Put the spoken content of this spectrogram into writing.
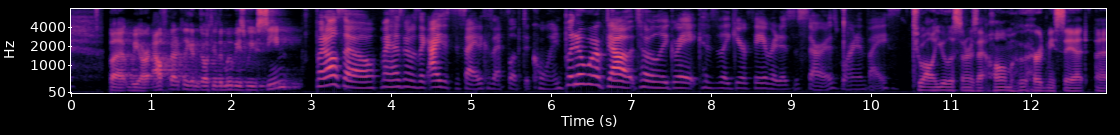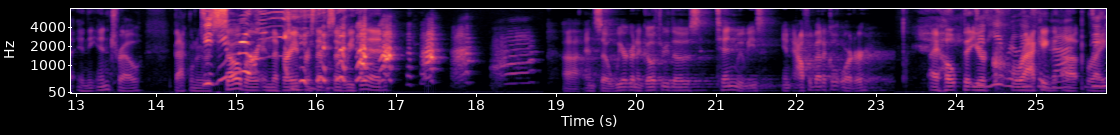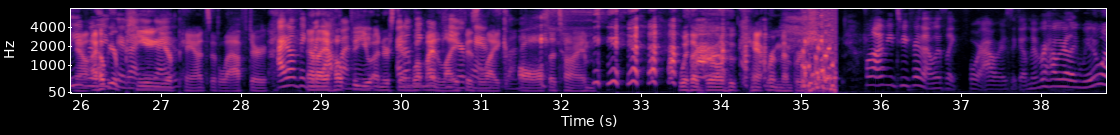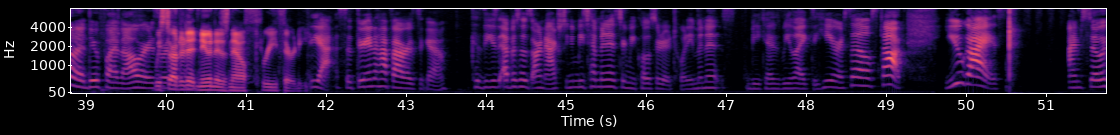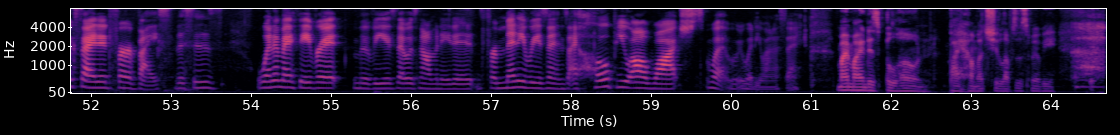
But we are alphabetically going to go through the movies we've seen. But also, my husband was like, I just decided because I flipped a coin, but it worked out totally great because like your favorite is The Star is Born in Vice. To all you listeners at home who heard me say it uh, in the intro, back when we were Did you sober really? in the very first episode we did. Uh, and so we are going to go through those 10 movies in alphabetical order. I hope that you're really cracking up Did right now. I hope you're that, you peeing your pants with laughter. I don't think And we're I that hope funny. that you understand what my life is like funny. all the time with a girl who can't remember shit. Well, I mean, to be fair, that was like four hours ago. Remember how we were like, we don't want to do five hours. We started at noon. It is now 3.30. Yeah, so three and a half hours ago. Because these episodes aren't actually going to be 10 minutes, they're going to be closer to 20 minutes because we like to hear ourselves talk. You guys, I'm so excited for Vice. This is one of my favorite movies that was nominated for many reasons. I hope you all watched. What, what do you want to say? My mind is blown by how much she loves this movie.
